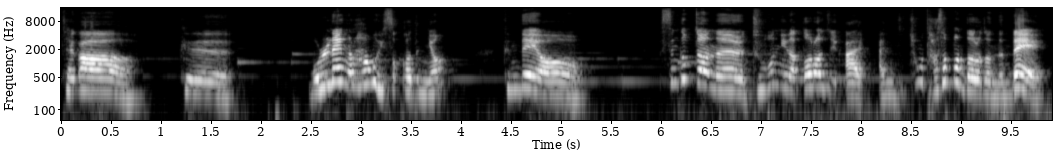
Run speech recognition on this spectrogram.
제가 그 몰랭을 하고 있었거든요. 근데요. 승급전을 두 번이나 떨어지 아 아니지 총 다섯 번 떨어졌는데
